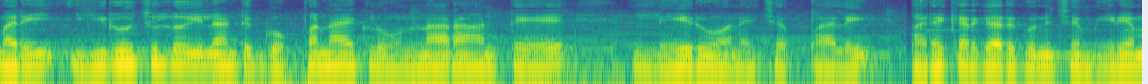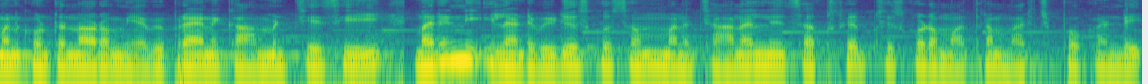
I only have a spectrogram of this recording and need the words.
మరి ఈ రోజుల్లో ఇలాంటి గొప్ప నాయకులు ఉన్నారా అంటే లేరు అనే చెప్పాలి. పరికర్ గారి గురించి మీరేమనుకుంటున్నారో మీ అభిప్రాయాన్ని కామెంట్ చేసి మరిన్ని ఇలాంటి వీడియోస్ కోసం మన ఛానల్ని సబ్స్క్రైబ్ చేసుకోవడం మాత్రం మర్చిపోకండి.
